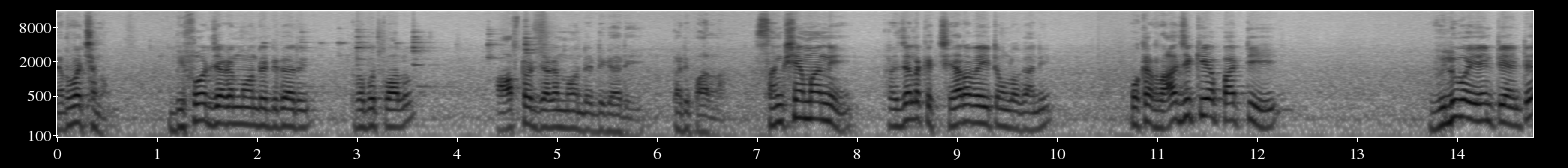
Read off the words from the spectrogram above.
నిర్వచనం. బిఫోర్ జగన్మోహన్ రెడ్డి గారి ప్రభుత్వాలు ఆఫ్టర్ జగన్మోహన్ రెడ్డి గారి పరిపాలన. సంక్షేమాన్ని ప్రజలకు చేరవేయటంలో కానీ ఒక రాజకీయ పార్టీ విలువ ఏంటి అంటే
